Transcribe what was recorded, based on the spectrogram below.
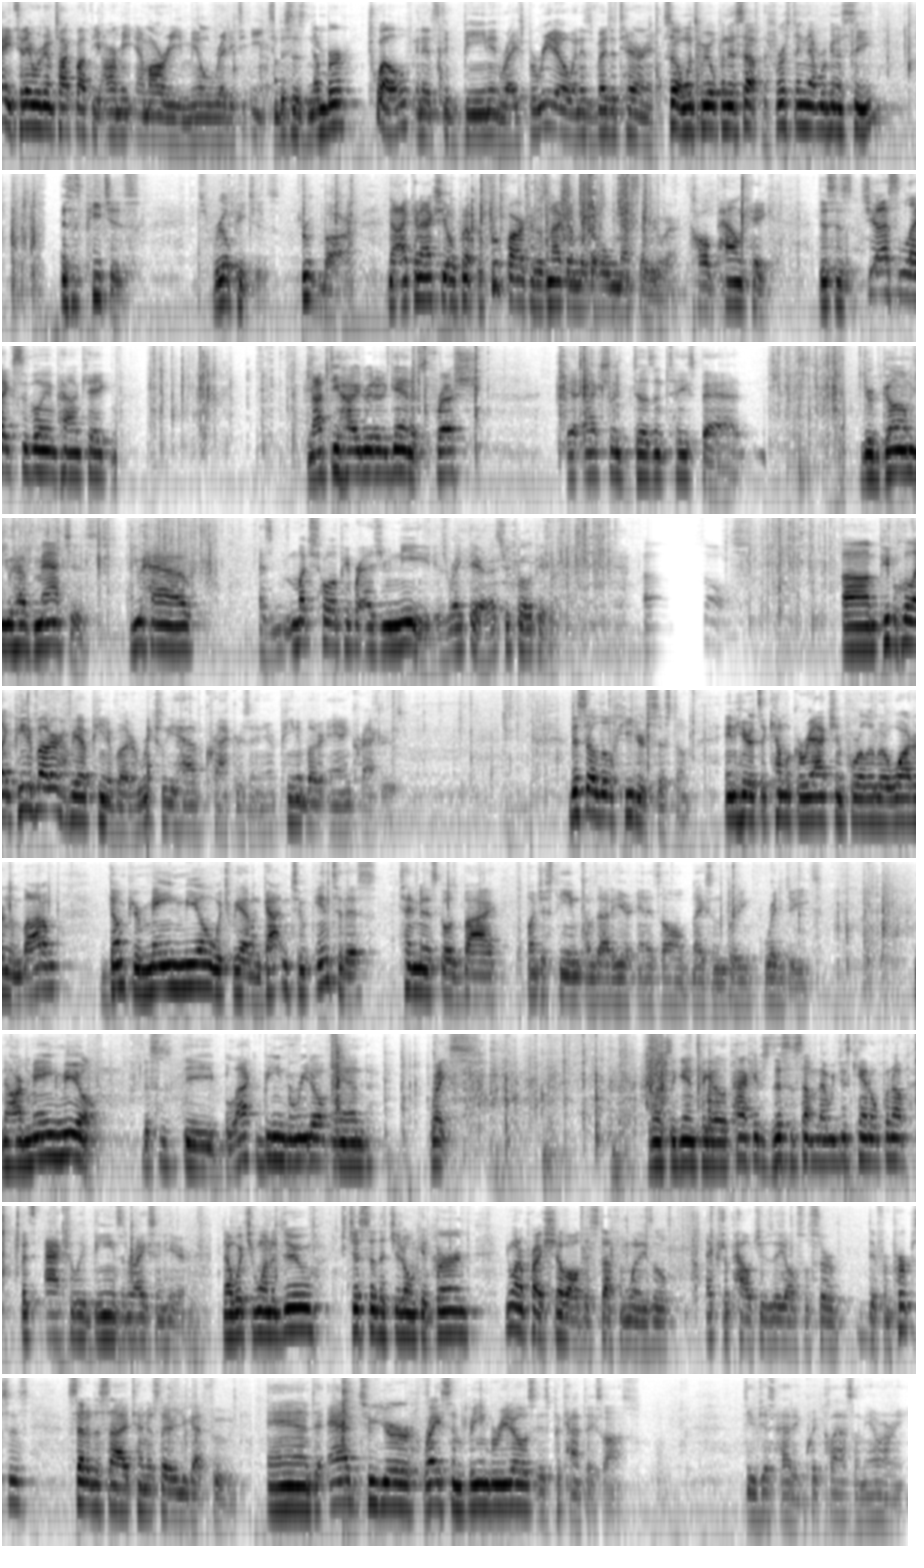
Hey, today we're going to talk about the Army MRE, Meal Ready to Eat. This is number 12, and it's the bean and rice burrito, and it's vegetarian. So once we open this up, the first thing that we're going to see, this is peaches. It's real peaches. Fruit bar. Now I can actually open up the fruit bar because it's not going to make a whole mess everywhere. It's called pound cake. This is just like civilian pound cake. Not dehydrated again, it's fresh. It actually doesn't taste bad. Your gum, you have matches. You have as much toilet paper as you need is right there. That's your toilet paper. Uh, salt. Um, people who like peanut butter, we have peanut butter. We actually have crackers in here, peanut butter and crackers. This is our little heater system. In here, it's a chemical reaction. Pour a little bit of water in the bottom. Dump your main meal, which we haven't gotten to, into this. 10 minutes goes by, a bunch of steam comes out of here, and it's all nice and pretty, ready to eat. Now our main meal, this is the black bean burrito and rice. Once again, take it out of the package. This is something that we just can't open up, but it's actually beans and rice in here. Now what you wanna do, just so that you don't get burned, you wanna probably shove all this stuff in one of these little extra pouches. They also serve different purposes. Set it aside, 10 minutes later, you got food. And to add to your rice and bean burritos is picante sauce. You just had a quick class on the MRE.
